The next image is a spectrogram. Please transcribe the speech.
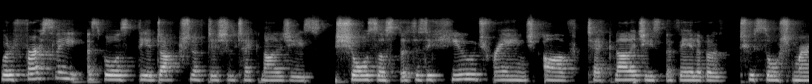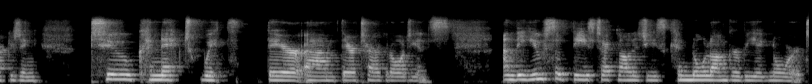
well, firstly, I suppose the adoption of digital technologies shows us that there's a huge range of technologies available to social marketing to connect with their um, their target audience. And the use of these technologies can no longer be ignored.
